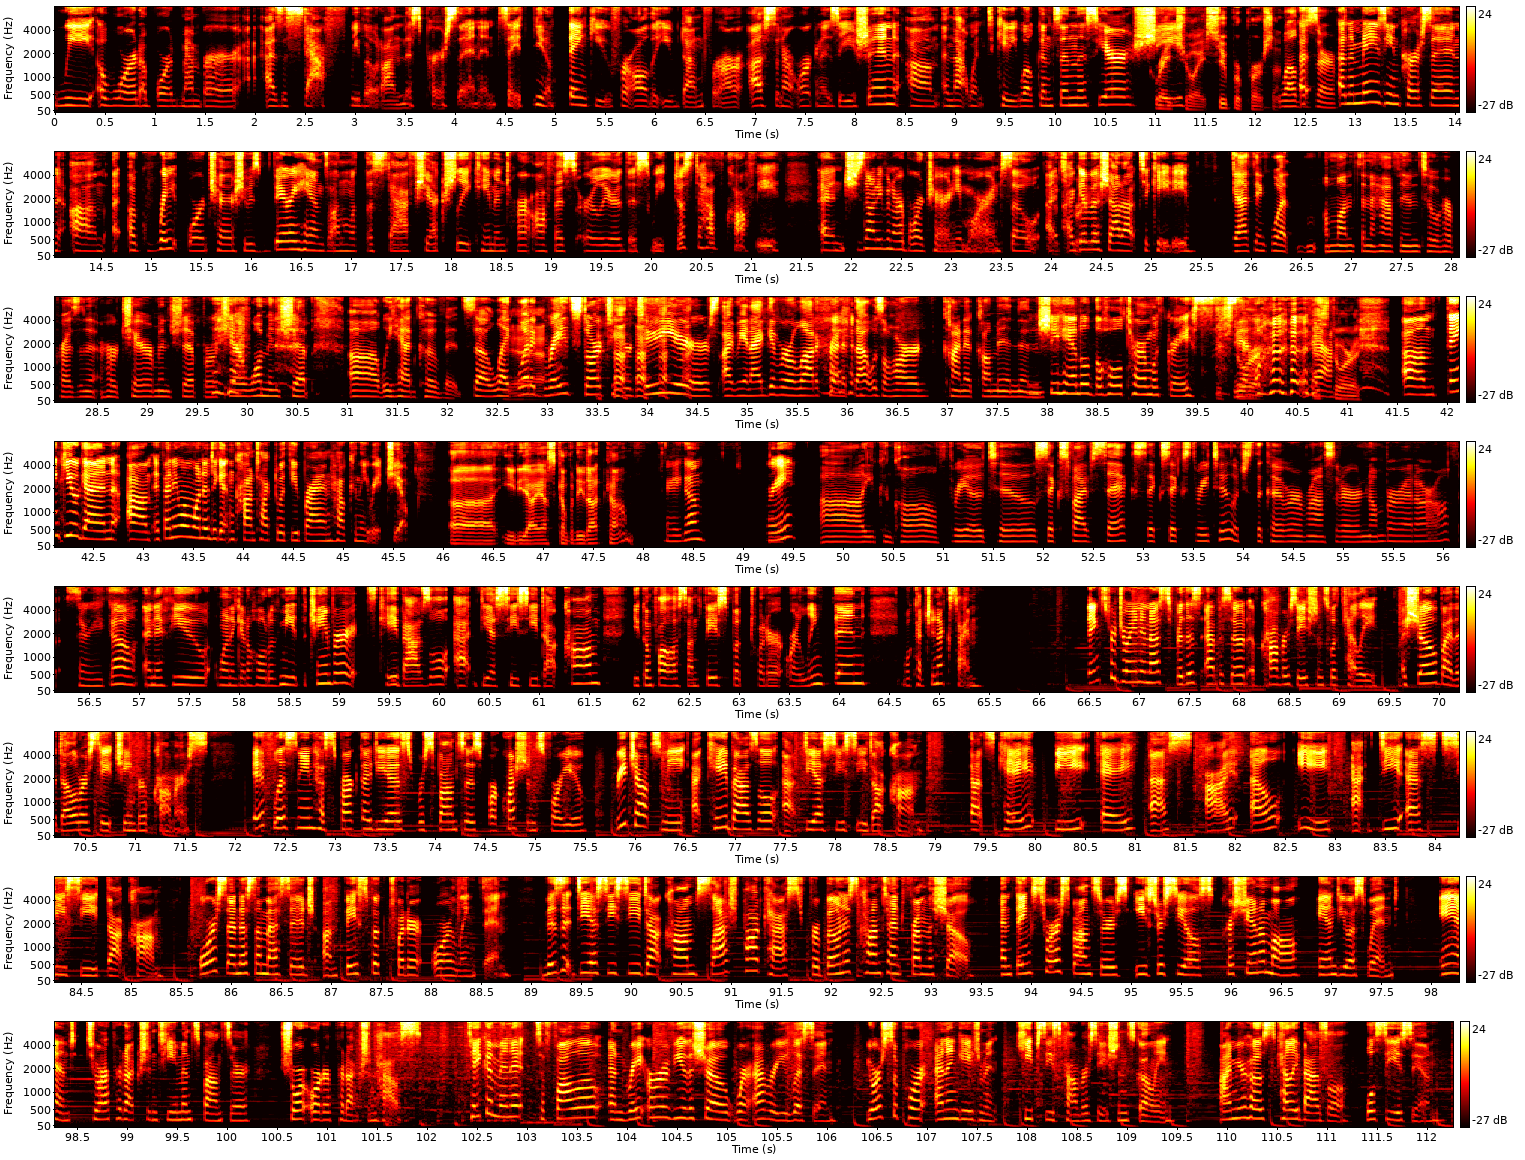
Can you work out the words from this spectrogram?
we award a board member as a staff. We vote on this person and say, you know, thank you for all that you've done for our us and our organization. Um, and that went to Katie Wilkinson this year. She Great choice. Super person. Well deserved. an amazing person, um, a, a great board chair. She was very hands on with the staff. She actually came into our office earlier this week just to have coffee, and she's not even our board chair anymore. And so I, I give a shout out to Katie. Yeah, I think what a month and a half into her president, her chairmanship or chairwomanship, uh, we had COVID. So, like, what a great start to your two years. I mean, I give her a lot of credit. That was a hard kind of come in and She handled the whole term with grace. Historic. Yeah. Historic. Thank you again. Um, if anyone wanted to get in contact with you, Brian, how can they reach you? Uh, EDIScompany.com. There you go. Marie? Uh, you can call 302 656 6632, which is the Cover and Rossiter number at our office. There you go. And if you want to get a hold of me at the chamber, it's kbasil at dscc.com. You can follow us on Facebook, Twitter, or LinkedIn. We'll catch you next time. Thanks for joining us for this episode of Conversations with Kelly, a show by the Delaware State Chamber of Commerce. If listening has sparked ideas, responses, or questions for you, reach out to me at kbasil at dscc.com. That's K B A S I L E at dscc.com. Or send us a message on Facebook, Twitter, or LinkedIn. Visit dscc.com slash podcast for bonus content from the show. And thanks to our sponsors, Easter Seals, Christiana Mall, and US Wind, and to our production team and sponsor, Short Order Production House. Take a minute to follow and rate or review the show wherever you listen. Your support and engagement keeps these conversations going. I'm your host, Kelly Basil. We'll see you soon.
